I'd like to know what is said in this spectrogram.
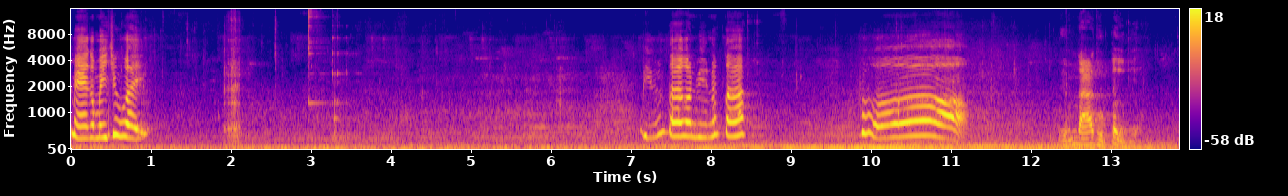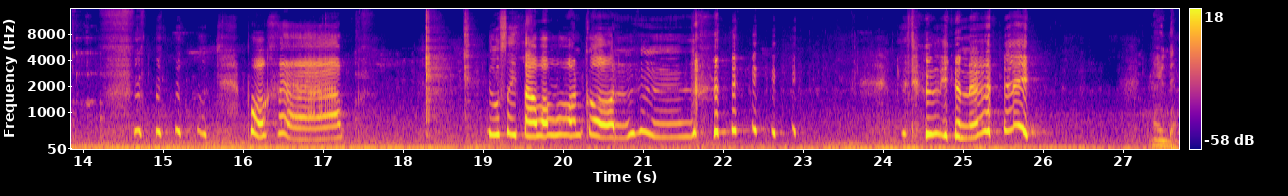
แม่ก็ไม่ช่วยบีบน้ำตาก่อนบีบน้ำตาพ่อ เดี๋ยวมันด่าถูกตื่นเนี่ย พ่อครับ ดูใส่ตาวาวอนก่อนหืมทุเรียนเอ้ยให้เด็ก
